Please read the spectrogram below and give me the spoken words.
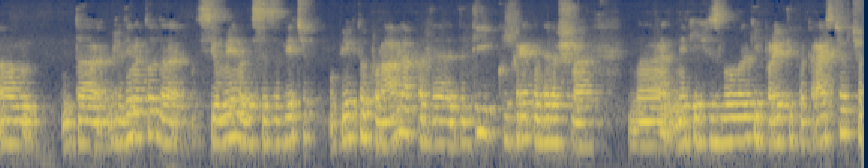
Um, da glede na to, da si omenil, da se za večje objekte uporablja, pa da, da ti konkretno delaš na, na nekih zelo velikih projektih v Krajščerču,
